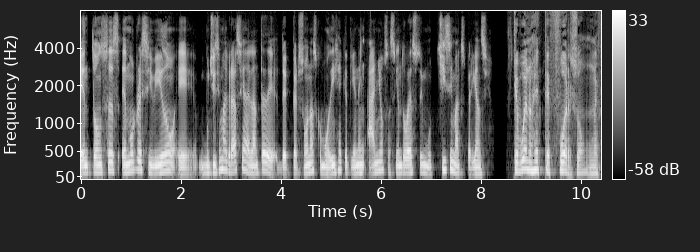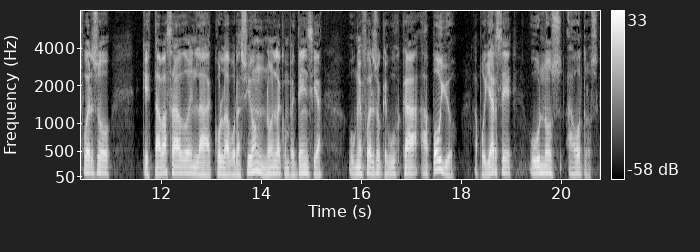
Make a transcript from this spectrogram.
entonces hemos recibido eh, muchísima gracia delante de, personas, como dije, que tienen años haciendo esto y muchísima experiencia. qué bueno es este esfuerzo, un esfuerzo que está basado en la colaboración, no en la competencia, un esfuerzo que busca apoyo, apoyarse unos a otros.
